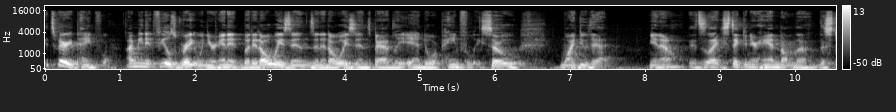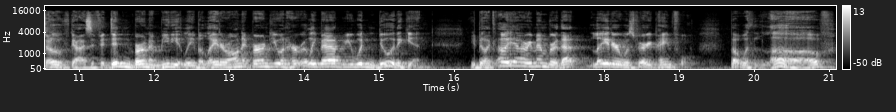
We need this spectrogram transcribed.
it's very painful. I mean, it feels great when you're in it, but it always ends and it always ends badly and or painfully. So why do that? You know? It's like sticking your hand on the, the stove, guys. If it didn't burn immediately, but later on it burned you and hurt really bad, you wouldn't do it again. You'd be like, oh yeah, I remember that later was very painful. But with love,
